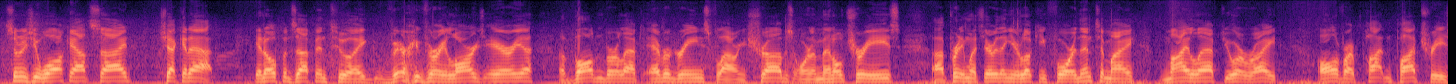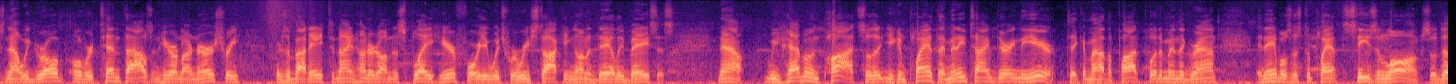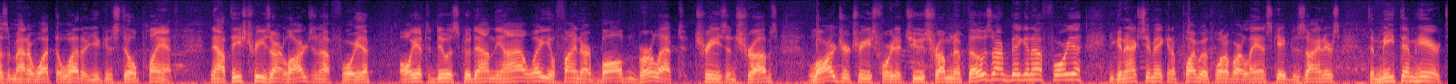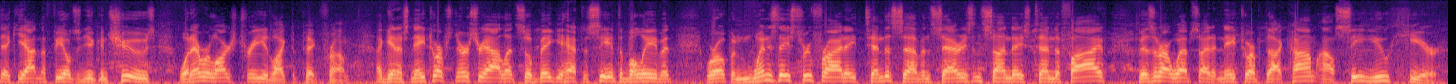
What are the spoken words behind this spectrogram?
As soon as you walk outside, check it out. It opens up into a very, very large area of balled and burlapped evergreens, flowering shrubs, ornamental trees, uh, pretty much everything you're looking for. And then to my, my left, your right, all of our pot and pot trees. Now we grow over 10,000 here in our nursery. There's about eight to 900 on display here for you, which we're restocking on a daily basis. Now, we have them in pots so that you can plant them anytime during the year. Take them out of the pot, put them in the ground. enables us to plant season long, so it doesn't matter what the weather, you can still plant. Now, if these trees aren't large enough for you, all you have to do is go down the aisleway. You'll find our balled and burlapped trees and shrubs, larger trees for you to choose from. And if those aren't big enough for you, you can actually make an appointment with one of our landscape designers to meet them here, take you out in the fields, and you can choose whatever large tree you'd like to pick from. Again, it's Natorp's Nursery Outlet, so big you have to see it to believe it. We're open Wednesdays through Friday, 10 to 7, Saturdays and Sundays, 10 to 5. Visit our website at natorp.com. I'll see you here.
